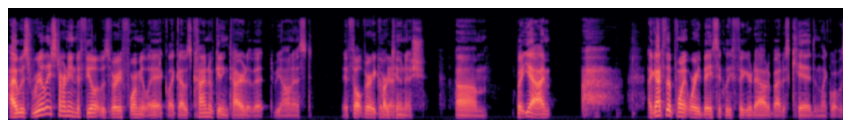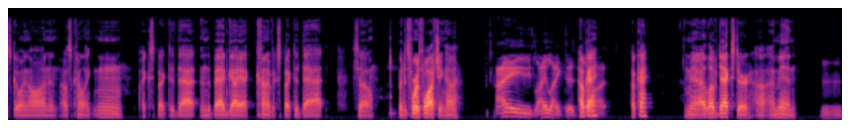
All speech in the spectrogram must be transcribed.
i was really starting to feel it was very formulaic like i was kind of getting tired of it to be honest it felt very Okay. cartoonish um but yeah i'm i got to the point where he basically figured out about his kid and like what was going on and i was kind of like mm, i expected that and the bad guy i kind of expected that so but it's worth watching huh I I liked it. Okay. A lot. okay i mean i love dexter I- i'm in Mhm.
